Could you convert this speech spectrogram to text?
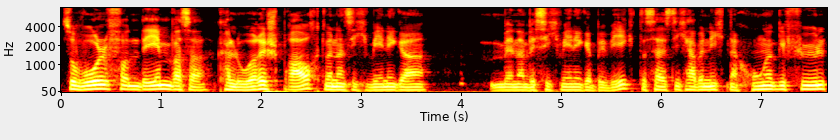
Sowohl von dem, was er kalorisch braucht, wenn er sich weniger wenn er sich weniger bewegt. Das heißt, ich habe nicht nach Hungergefühl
